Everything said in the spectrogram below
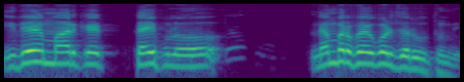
ఇదే మార్కెట్ టైపులో నెంబర్ ఫైవ్ కూడా జరుగుతుంది.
